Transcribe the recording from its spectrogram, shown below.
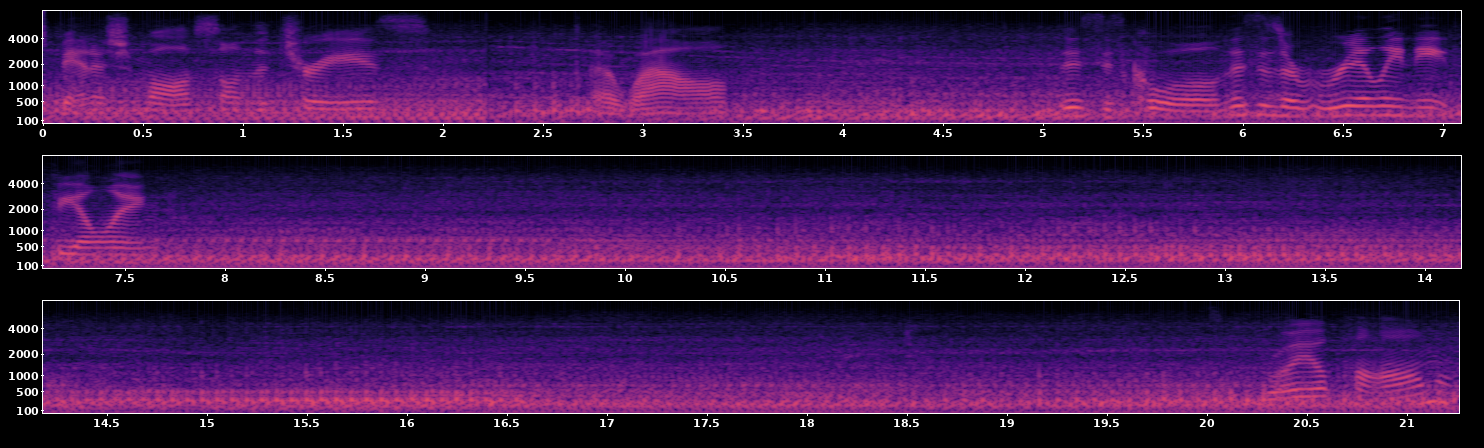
Spanish moss on the trees. Oh wow. This is cool. This is a really neat feeling. Royal Palm.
